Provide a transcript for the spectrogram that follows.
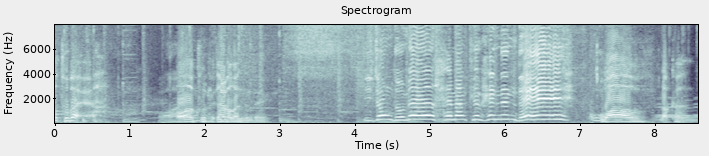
아 도발 와, 아 그거 개잘 박았는데 이 정도면 할 만큼 했는데 와우 라칸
